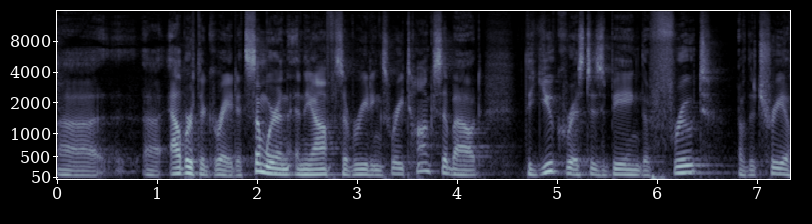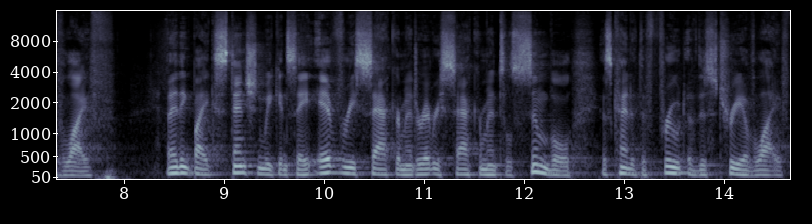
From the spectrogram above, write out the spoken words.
uh, uh, Albert the Great. It's somewhere in, in the Office of Readings where he talks about the Eucharist as being the fruit of the tree of life. And I think by extension, we can say every sacrament or every sacramental symbol is kind of the fruit of this tree of life.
